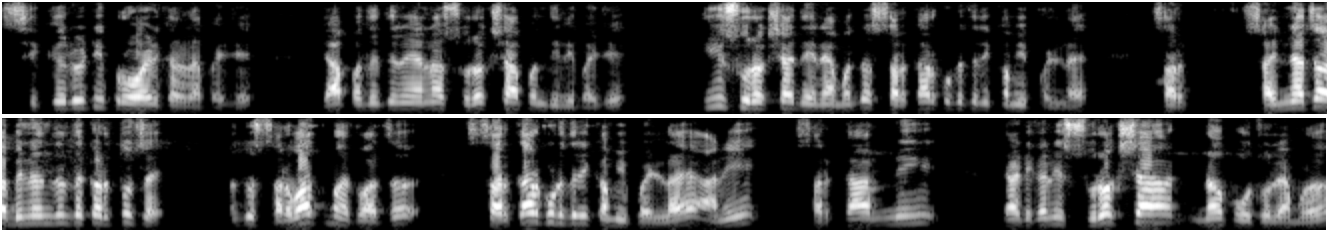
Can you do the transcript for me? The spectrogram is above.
सिक्युरिटी प्रोव्हाइड करायला पाहिजे ज्या पद्धतीने यांना सुरक्षा आपण दिली पाहिजे ती सुरक्षा देण्यामध्ये सरकार कुठेतरी कमी पडलंय. सर सैन्याचं अभिनंदन तर करतोच आहे परंतु सर्वात महत्वाचं सरकार कुठेतरी कमी पडलंय आणि सरकारने त्या ठिकाणी सुरक्षा न पोहोचवल्यामुळं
